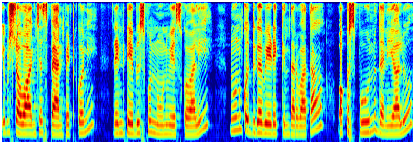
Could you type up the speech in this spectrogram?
ఇప్పుడు స్టవ్ ఆన్ చేసి ప్యాన్ పెట్టుకొని రెండు టేబుల్ స్పూన్ నూనె వేసుకోవాలి. నూనె కొద్దిగా వేడెక్కిన తర్వాత ఒక స్పూన్ ధనియాలు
